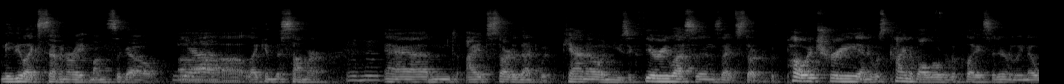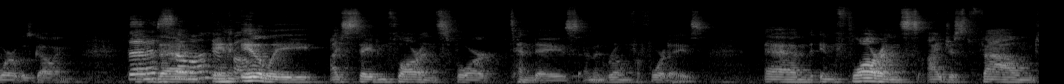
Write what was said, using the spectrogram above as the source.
maybe like seven or eight months ago, Yeah. Mm-hmm. uh, like in the summer. And I had started that with piano and music theory lessons. I'd started with poetry, and it was kind of all over the place. I didn't really know where it was going. That and is then so wonderful. in Italy, I stayed in Florence for 10 days and then Rome for four days. And in Florence, I just found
